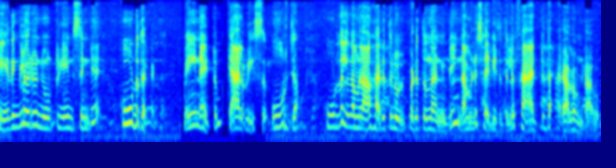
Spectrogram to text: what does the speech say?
ഏതെങ്കിലും ഒരു ന്യൂട്രിയൻസിന്റെ കൂടുതൽ. മെയിനായിട്ടും കാലറീസ് ഊർജം കൂടുതൽ നമ്മൾ ആഹാരത്തിൽ ഉൾപ്പെടുത്തുന്നുണ്ടെങ്കിൽ നമ്മുടെ ശരീരത്തിൽ ഫാറ്റ് ധാരാളം ഉണ്ടാകും.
